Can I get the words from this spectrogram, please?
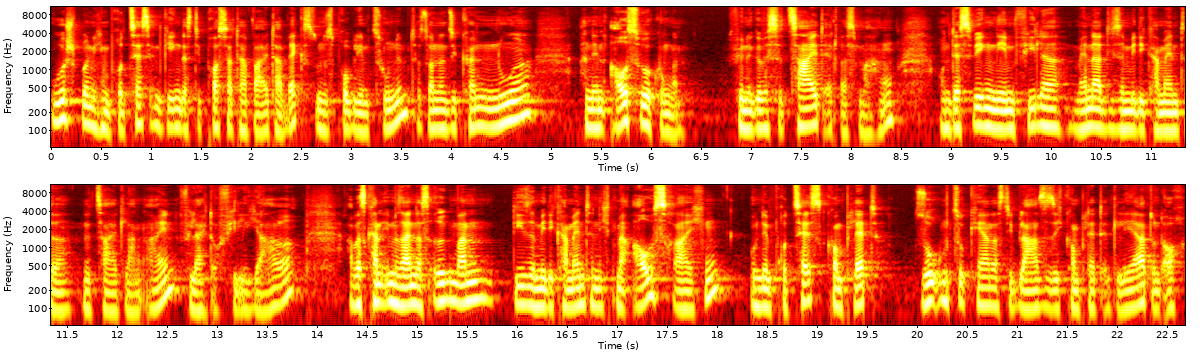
ursprünglichen Prozess entgegen, dass die Prostata weiter wächst und das Problem zunimmt, sondern sie können nur an den Auswirkungen für eine gewisse Zeit etwas machen. Und deswegen nehmen viele Männer diese Medikamente eine Zeit lang ein, vielleicht auch viele Jahre. Aber es kann eben sein, dass irgendwann diese Medikamente nicht mehr ausreichen, um den Prozess komplett so umzukehren, dass die Blase sich komplett entleert und auch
